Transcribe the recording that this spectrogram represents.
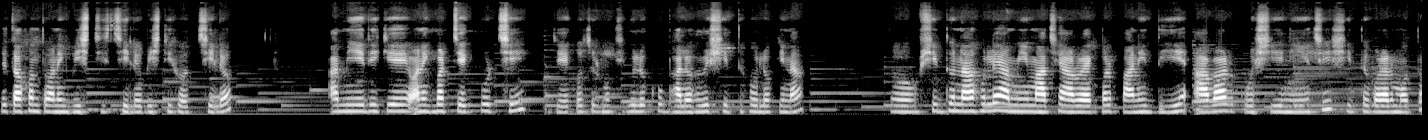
যে তখন তো অনেক বৃষ্টি ছিল, বৃষ্টি হচ্ছিল। আমি এদিকে অনেকবার চেক করছি যে কচুরমুখীগুলো খুব ভালোভাবে সিদ্ধ হলো কি না তো সিদ্ধ না হলে আমি মাঝে আরও একবার পানি দিয়ে আবার কষিয়ে নিয়েছি সিদ্ধ করার মতো।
